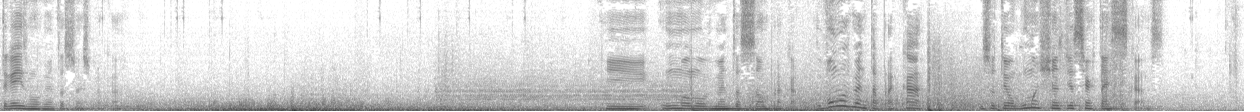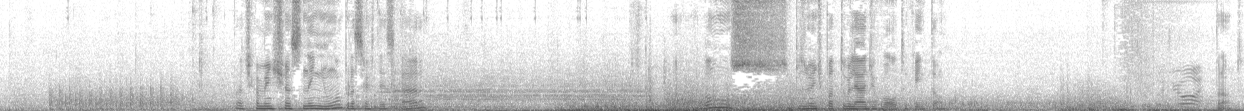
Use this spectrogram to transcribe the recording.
três movimentações pra cá. E uma movimentação pra cá. Eu vou movimentar pra cá, se eu tenho alguma chance de acertar esses caras. Praticamente chance nenhuma pra acertar esse cara. Vamos simplesmente patrulhar de volta aqui então. Pronto.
